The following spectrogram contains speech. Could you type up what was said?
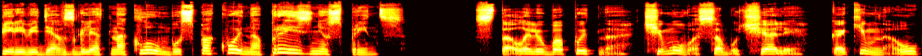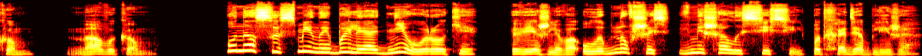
Переведя взгляд на клумбу, спокойно произнес принц. Стало любопытно, чему вас обучали, каким наукам, навыкам. У нас с Эсминой были одни уроки. Вежливо улыбнувшись, вмешалась Сесиль, подходя ближе.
